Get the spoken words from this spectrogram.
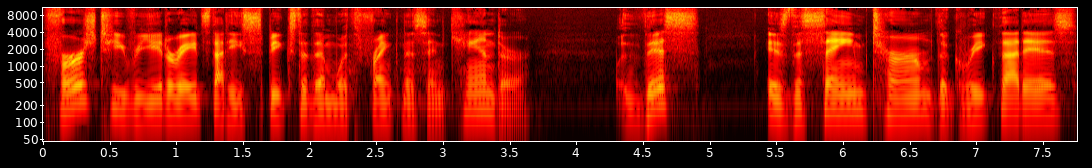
First, he reiterates that he speaks to them with frankness and candor. This is the same term, the Greek that is,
